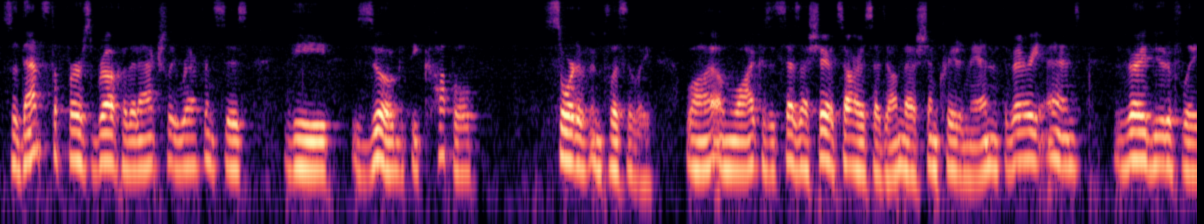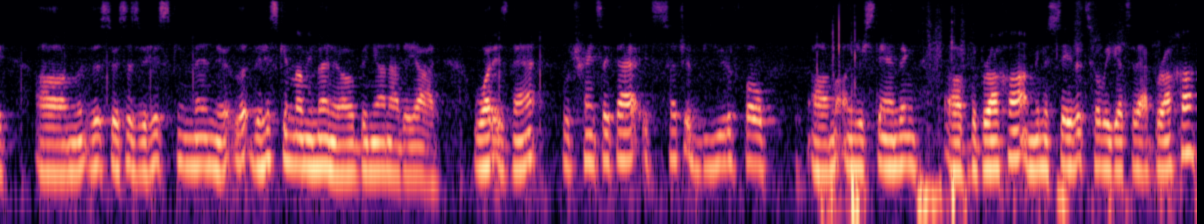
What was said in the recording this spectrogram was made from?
so that's the first bracha that actually references the zug, the couple, sort of implicitly. Why? Um, why? Because it says Asher Tzaras Adam, that Hashem created man. At the very end, very beautifully, um, this, so it says V'hiskin Lami Menu Binyan Adayad. What is that? We'll translate that. It's such a beautiful um, understanding of the bracha. I'm going to save it till we get to that bracha.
